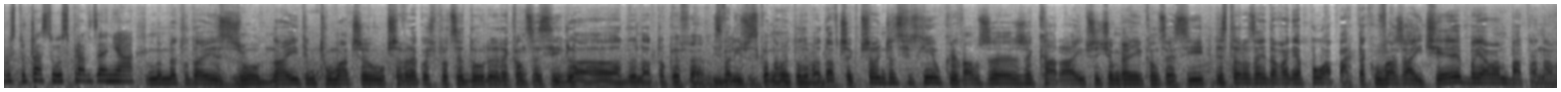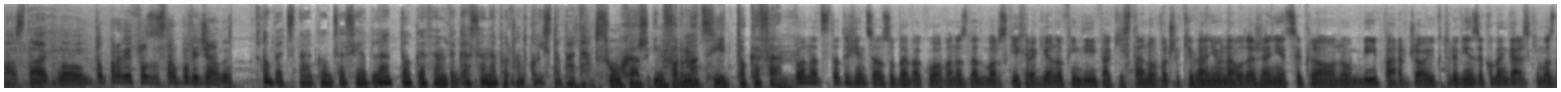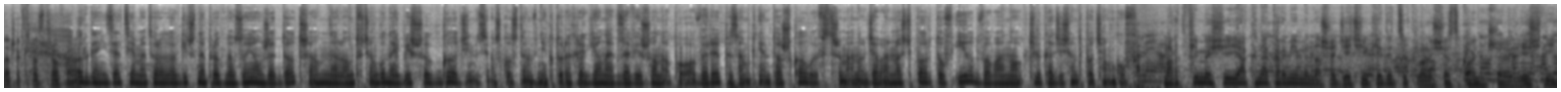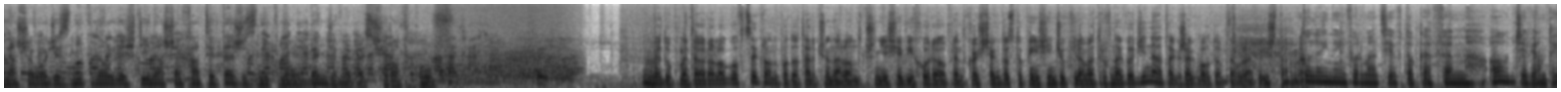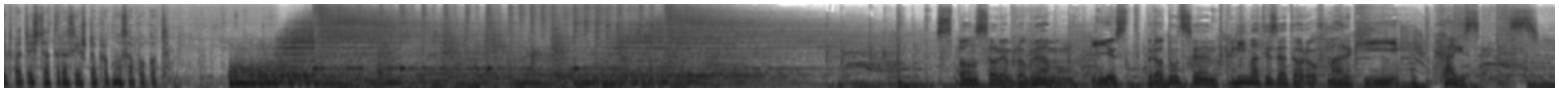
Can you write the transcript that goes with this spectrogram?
po prostu czasu sprawdzenia. Metoda jest żmudna i tym tłumaczył przewlekłość procedury rekoncesji dla, dla TOK FM. I zwalił wszystko na metody badawcze. Przewodniczący Firski nie ukrywał, że, że kara i przyciąganie koncesji jest to rodzaj dawania po łapach. Tak uważajcie, bo ja mam bata na was, tak? No to prawie wprost zostało powiedziane. Obecna koncesja dla TOK FM wygasa na początku listopada. Słuchasz informacji TOK FM. Ponad 100 tysięcy osób ewakuowano z nadmorskich regionów Indii i Pakistanu w oczekiwaniu na uderzenie cyklonu Biparjoy, który w języku bengalskim oznacza katastrofę. Organizacje meteorologiczne prognozują, że dotrze on na ląd w ciągu najbliższych godzin. W związku z tym w niektórych regionach zawieszono połowy ryb, zamknięto szkoły, wstrzymano działalność portów i odwołano kilkadziesiąt pociągów. Martwimy się, jak nakarmimy nasze dzieci, kiedy cyklon się skończy. Jeśli nasze łodzie znikną, jeśli nasze chaty też znikną, będziemy bez środków. Według meteorologów cyklon po dotarciu na ląd przyniesie wichury o prędkościach do 150 km na godzinę, a także gwałtowne ulewy i sztormy. Kolejne informacje w TOK FM o 9.20. Teraz jeszcze prognoza pogody. Sponsorem programu jest producent klimatyzatorów marki Hisense.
